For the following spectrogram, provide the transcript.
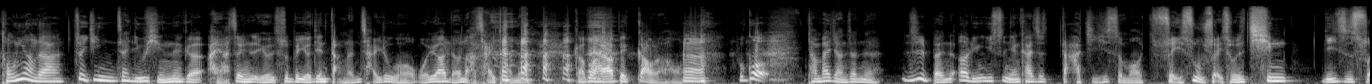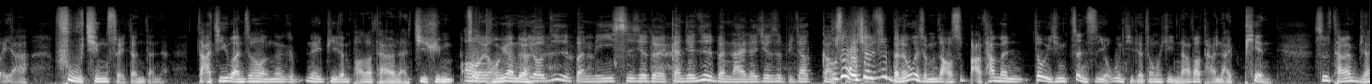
同样的啊，最近在流行那个，哎呀，这有是不是有点挡人财路哦？我又要惹恼财团了，搞不好还要被告了哦。嗯，不过坦白讲，真的，日本二零一四年开始打击什么水素水，所谓氢离子水啊、富氢水等等的，打击完之后，那个那一批人跑到台湾来继续做同样的。有日本迷失就对，感觉日本来的就是比较高。不是，我觉得日本人为什么老是把他们都已经证实有问题的东西拿到台湾来骗？是不是台湾比较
